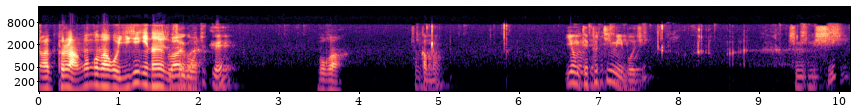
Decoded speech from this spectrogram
나 별로 안 궁금하고 이기긴 해줘 와 제발. 이거 어떻게 뭐가? 잠깐만 이 형 대표팀이 뭐지? 김씨?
